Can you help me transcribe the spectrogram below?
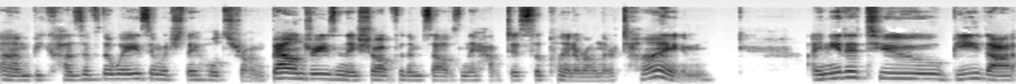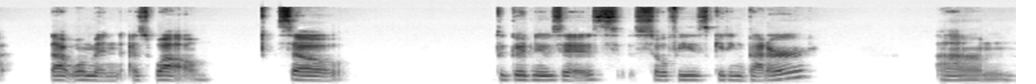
um, because of the ways in which they hold strong boundaries and they show up for themselves and they have discipline around their time I needed to be that that woman as well. So the good news is Sophie is getting better. Um,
